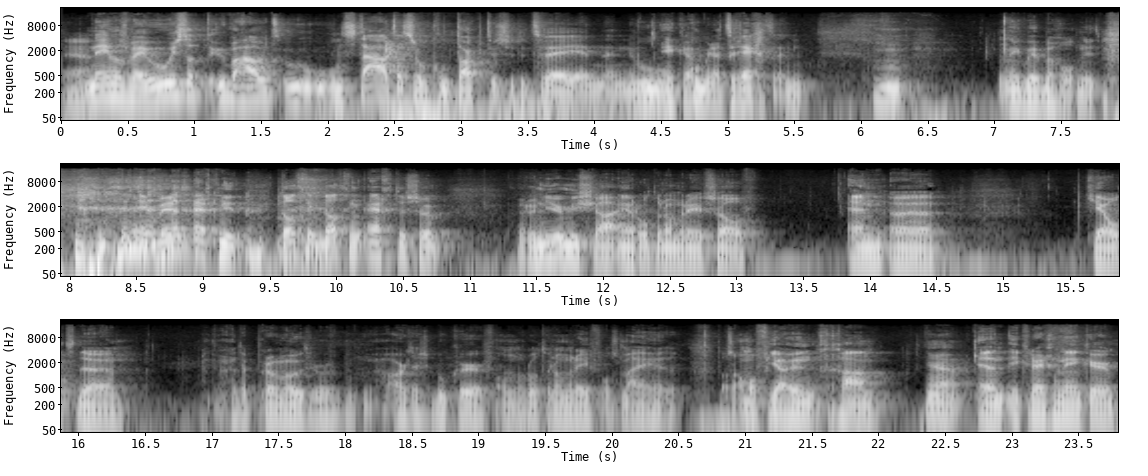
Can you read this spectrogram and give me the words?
Ja. Neem ons mee, hoe is dat überhaupt... Hoe ontstaat dat zo'n contact tussen de twee? En, en hoe Ik, eh, kom je daar terecht? En, Ik weet bij God niet. ik weet het echt niet. Dat ging, dat ging echt tussen Renier Misha en Rotterdam Reef zelf. En eh Kjeld, de, de promotor of boek- artistboeker van Rotterdam Reef, volgens mij. eh, was allemaal via hun gegaan. ja. En ik kreeg in één keer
